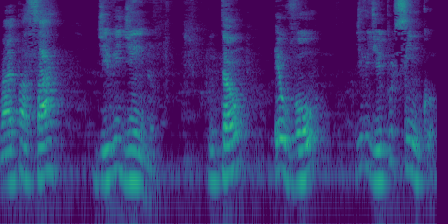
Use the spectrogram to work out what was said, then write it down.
vai passar dividindo. Então, eu vou dividir por 5.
